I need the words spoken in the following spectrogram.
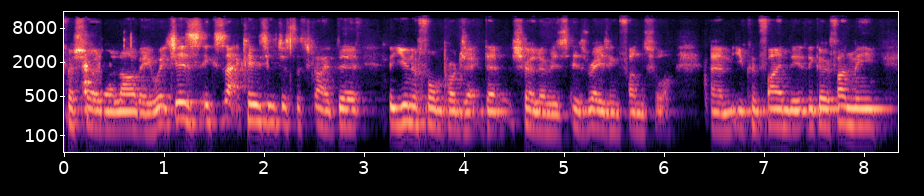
for Shola Alabi, which is exactly as you just described the the uniform project that Shola is is raising funds for. Um, you can find the, the GoFundMe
